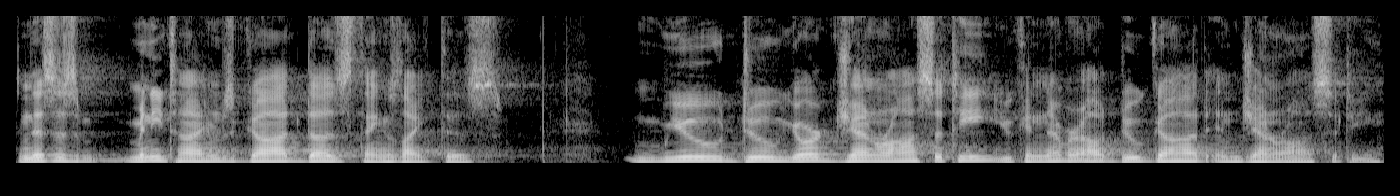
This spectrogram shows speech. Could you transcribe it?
And this is many times God does things like this. You do your generosity, you can never outdo God in generosity.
